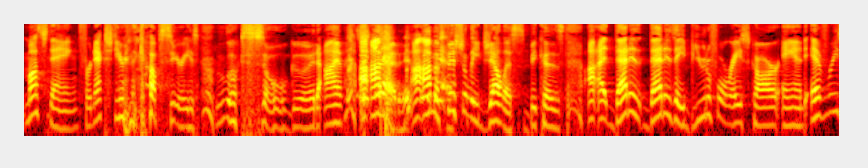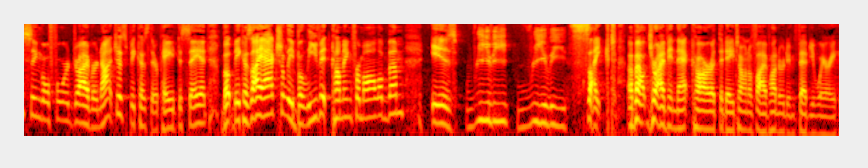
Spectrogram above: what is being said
Mustang for next year in the Cup Series looks so good. I'm I, I'm. I, not I'm bad. officially jealous because I, I, that is that is a beautiful race car, and every single Ford driver, not just because they're paid to say it, but because I actually believe it coming from all of them, is really really psyched about driving that car at the Daytona 500 in February.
